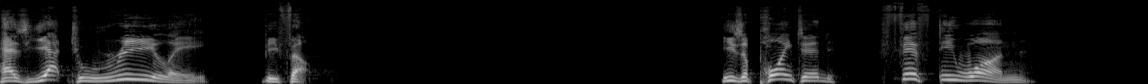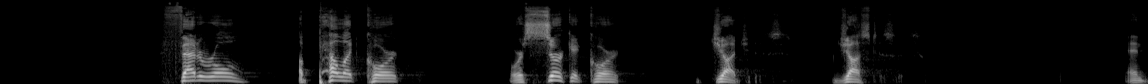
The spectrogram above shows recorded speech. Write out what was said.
has yet to really be felt. He's appointed 51 federal appellate court or circuit court judges, justices. And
